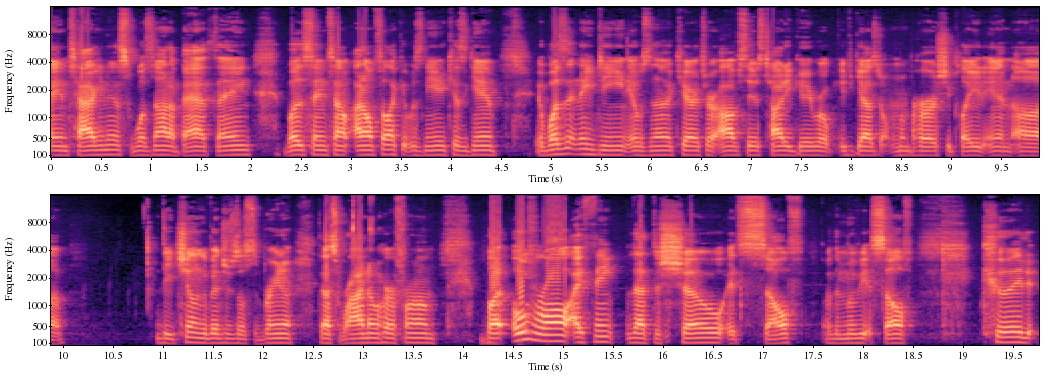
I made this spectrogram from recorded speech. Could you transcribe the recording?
antagonist was not a bad thing, but at the same time, I don't feel like it was needed because again, it wasn't Nadine, it was another character. Obviously, it was Tati Gabrielle. If you guys don't remember her, she played in uh, the Chilling Adventures of Sabrina. That's where I know her from. But overall, I think that the show itself, or the movie itself, could.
